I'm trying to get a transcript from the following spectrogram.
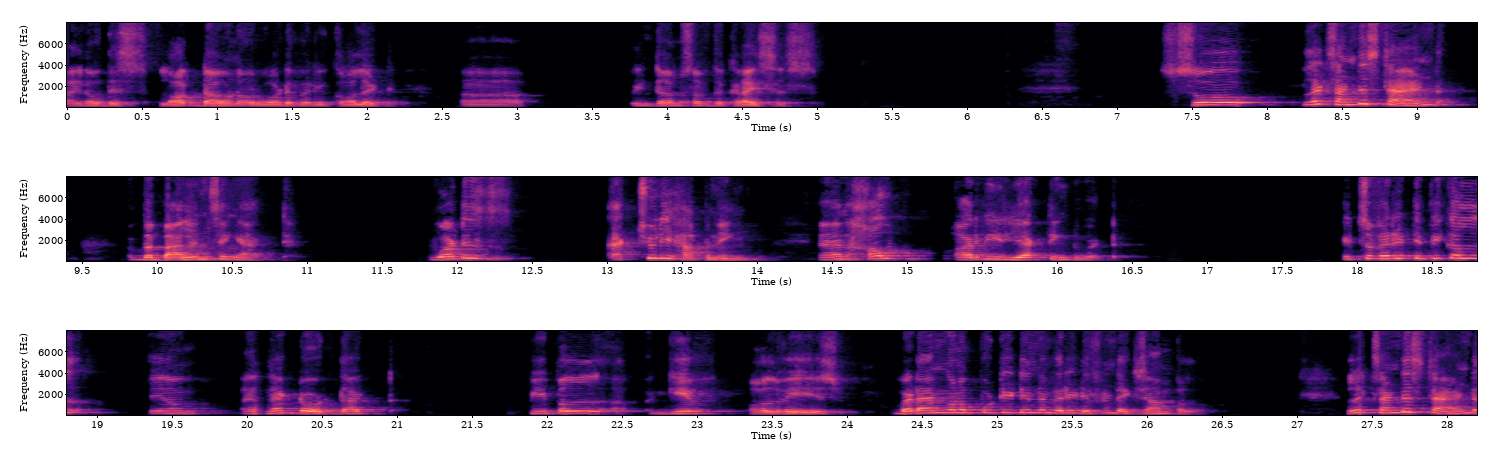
you know this lockdown or whatever you call it uh, in terms of the crisis. So let's understand the balancing act. What is actually happening and how are we reacting to it? It's a very typical, you know, anecdote that people give always, but I'm going to put it in a very different example. Let's understand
